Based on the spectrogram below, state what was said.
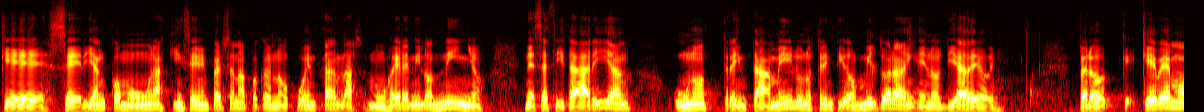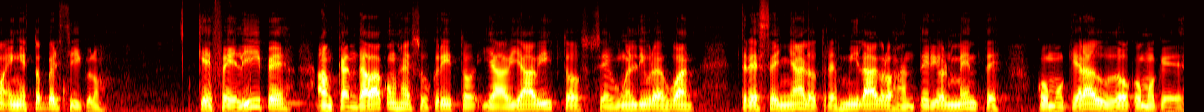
que serían como unas 15 mil personas, porque no cuentan las mujeres ni los niños, necesitarían unos 30 mil, unos 32 mil dólares en, los días de hoy. Pero, ¿qué vemos en estos versículos? Que Felipe, aunque andaba con Jesucristo y había visto, según el libro de Juan, tres señales o tres milagros anteriormente, como que era dudó, como que,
